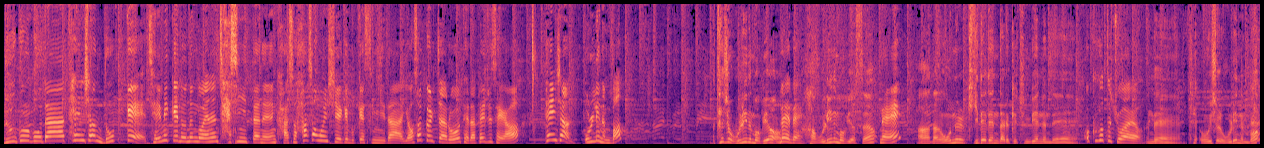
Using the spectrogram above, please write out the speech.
누구보다 텐션 높게 재밌게 노는 거에는 자신 있다는 가수 하성운 씨에게 묻겠습니다. 여섯 글자로 대답해 주세요. 텐션 올리는 법? 텐션 올리는 법이요? 네네. 아, 올리는 법이었어요? 네. 아, 나는 오늘 기대된다 이렇게 준비했는데. 어, 그것도 좋아요. 네. 테, 옷을 올리는 법?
